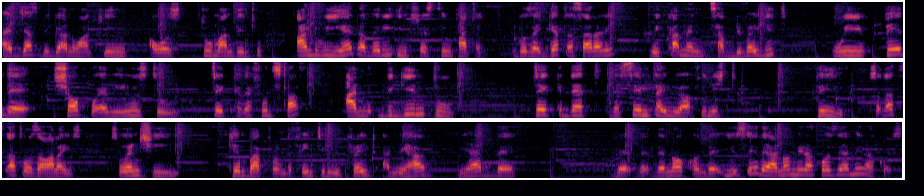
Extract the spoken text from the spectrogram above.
I had just begun working. I was two months into, and we had a very interesting pattern because I get a salary, we come and subdivide it, we pay the shop where we used to take the food stuff, and begin to take debt the same time you have finished paying. So that's that was our lives. So when she came back from the fainting, we prayed and we had we had the the, the, the knock on the you say there are no miracles, there are miracles.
